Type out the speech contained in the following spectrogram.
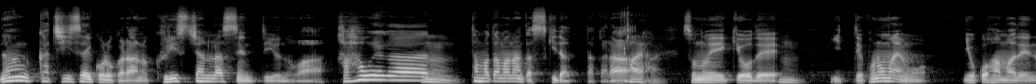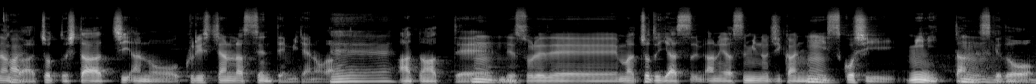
なんか小さい頃からあのクリスチャン・ラッセンっていうのは、母親うがんたまたまなんか好きだったから。その影響でうん行って、この前も横浜でなんはかちょっとしたち、あの、クリスチャン・ラッセン店みたいなのがへああって、うんで、それで、まあちょっと休あの休みの時間うん。に少し見に行ったんですけど、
